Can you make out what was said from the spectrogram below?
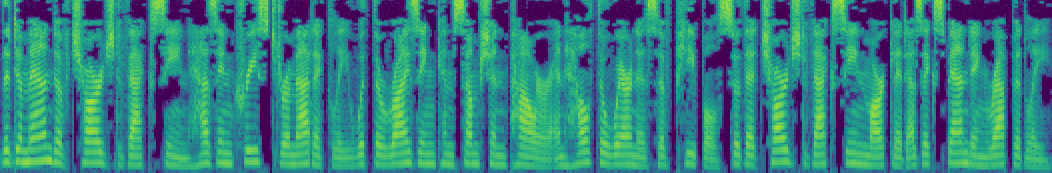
The demand of charged vaccine has increased dramatically with the rising consumption power and health awareness of people so that charged vaccine market is expanding rapidly.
